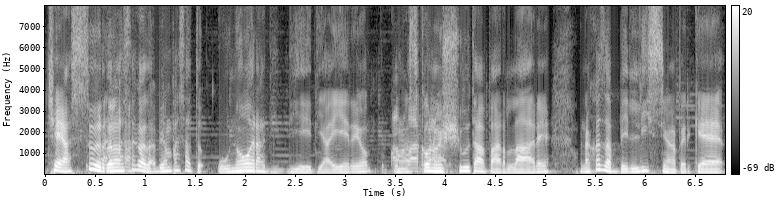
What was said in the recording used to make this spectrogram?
Cioè, assurdo questa cosa. Abbiamo passato un'ora di, di- di aereo con una parlare. sconosciuta a parlare, una cosa bellissima perché...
